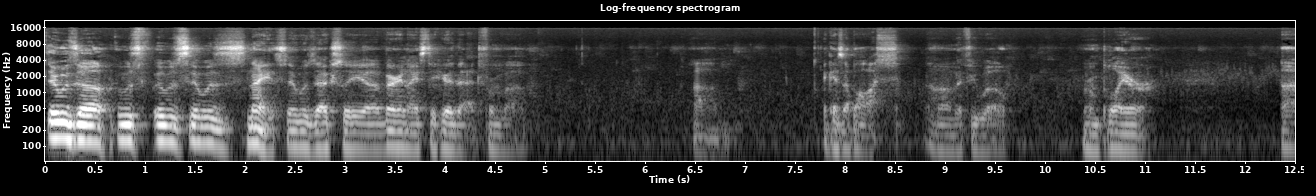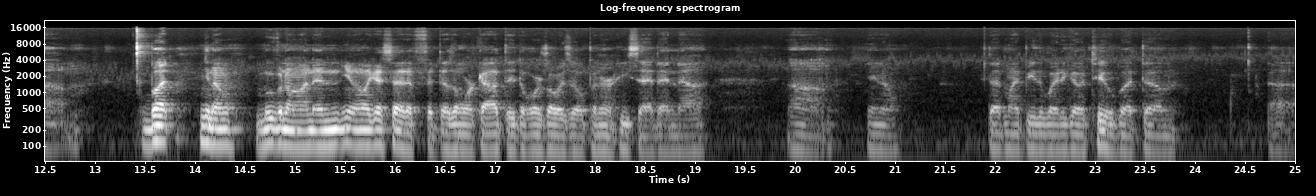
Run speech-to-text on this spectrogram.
it was uh it was it was it was nice. It was actually uh, very nice to hear that from uh, um, I guess a boss, um, if you will, or employer. Um, but you know, moving on, and you know, like I said, if it doesn't work out, the door's always open, or he said, and uh, uh, you know, that might be the way to go too. But um, uh,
